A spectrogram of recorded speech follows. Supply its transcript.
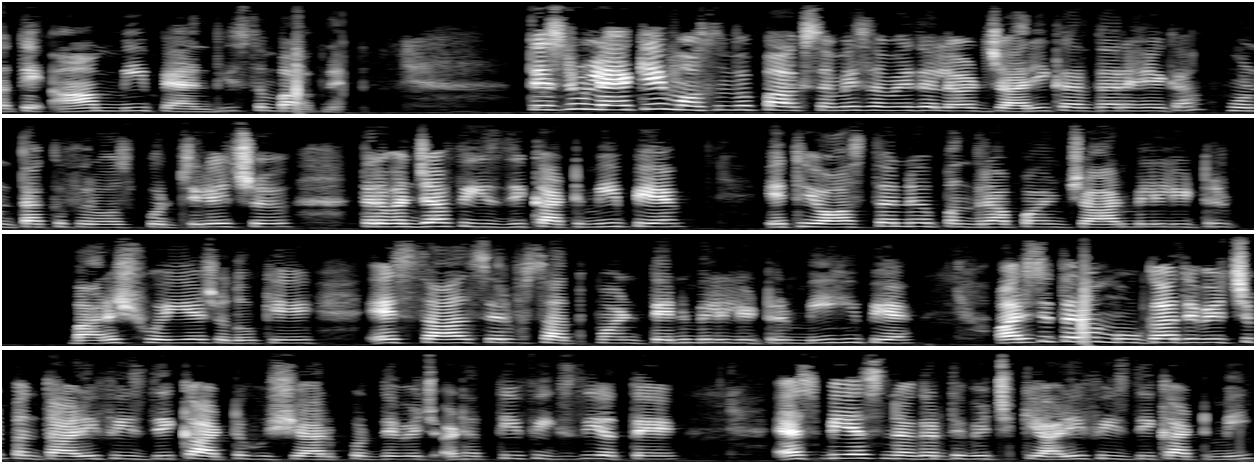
ਅਤੇ ਆਮ ਮੀਂਹ ਪੈਣ ਦੀ ਸੰਭਾਵਨਾ ਹੈ। ਤੇ ਇਸ ਨੂੰ ਲੈ ਕੇ ਮੌਸਮ ਵਿਭਾਗ ਸਮੇਂ-ਸਮੇਂ ਤੇ ਅਲਰਟ ਜਾਰੀ ਕਰਦਾ ਰਹੇਗਾ। ਹੁਣ ਤੱਕ ਫਿਰੋਜ਼ਪੁਰ ਜ਼ਿਲ੍ਹੇ 'ਚ 53% ਦੀ ਘੱਟ ਮੀਂਹ ਪਿਆ ਇੱਥੇ ਔਸਤਨ 15.4 ਮਿਲੀਲੀਟਰ ਬਾਰਿਸ਼ ਹੋਈ ਹੈ, ਜਦੋਂ ਕਿ ਇਸ ਸਾਲ ਸਿਰਫ 7.3 ਮਿਲੀਲੀਟਰ ਮੀਂਹ ਹੀ ਪਿਆ ਔਰ ਇਸੇ ਤਰ੍ਹਾਂ ਮੋਗਾ ਦੇ ਵਿੱਚ 45% ਦੀ ਘੱਟ, ਹੁਸ਼ਿਆਰਪੁਰ ਦੇ ਵਿੱਚ 38% ਦੀ ਅਤੇ ਐਸਬੀਐਸ ਨਗਰ ਦੇ ਵਿੱਚ 41% ਦੀ ਘੱਟ ਮੀਂਹ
